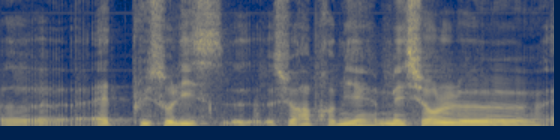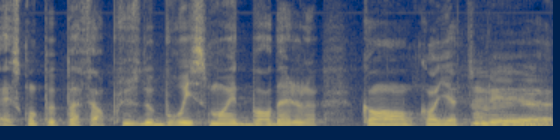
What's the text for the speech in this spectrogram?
euh, être plus soliste euh, sur un premier, mais sur le. Est-ce qu'on peut pas faire plus de bruissement et de bordel quand il y a tous les. Euh,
